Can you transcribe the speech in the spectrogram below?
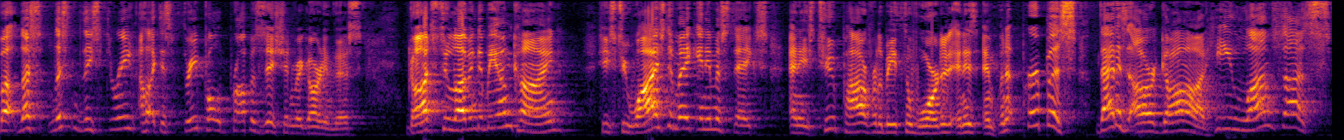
But let's listen to these three. I like this threefold proposition regarding this. God's too loving to be unkind. He's too wise to make any mistakes, and he's too powerful to be thwarted in his infinite purpose. That is our God. He loves us.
